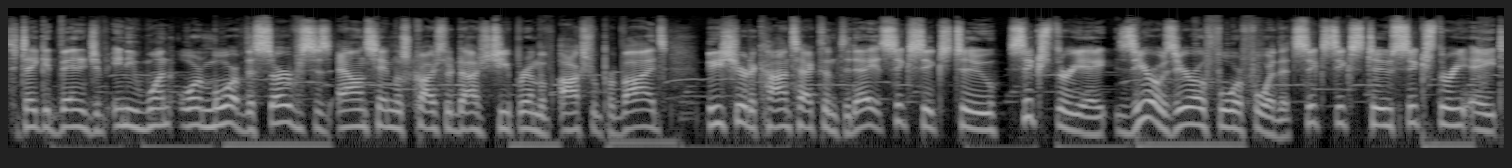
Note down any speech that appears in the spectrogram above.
To take advantage of any one or more of the services Allen Samuels Chrysler Dodge Jeep Ram of Oxford provides, be sure to contact them today at 662 638 0044. That's 662 638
